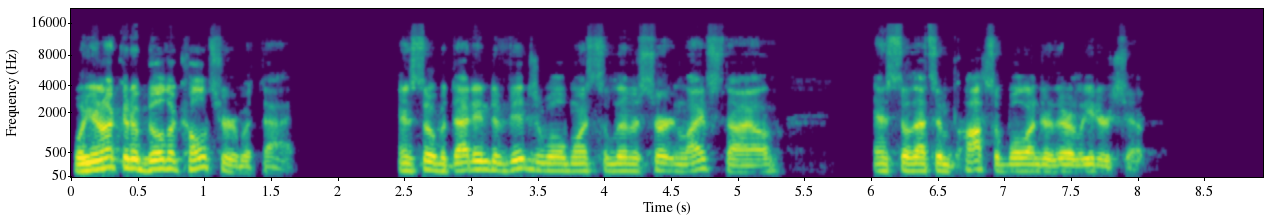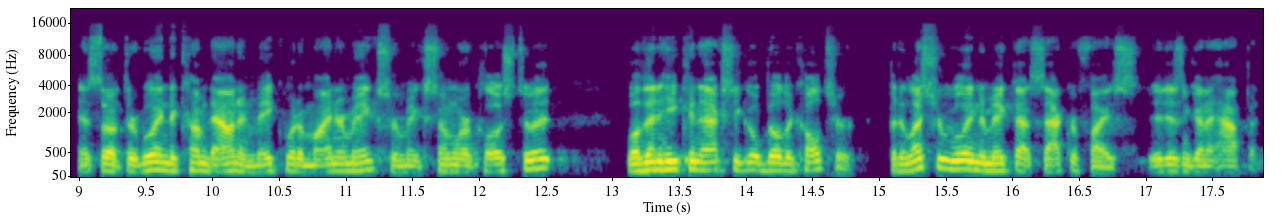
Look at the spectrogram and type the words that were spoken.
well you're not going to build a culture with that and so but that individual wants to live a certain lifestyle and so that's impossible under their leadership and so if they're willing to come down and make what a miner makes or make somewhere close to it well then he can actually go build a culture but unless you're willing to make that sacrifice, it isn't going to happen.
